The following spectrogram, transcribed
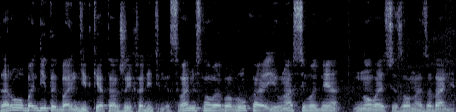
Здорово, бандиты, бандитки, а также их родители. С вами снова я, Бобруха, и у нас сегодня новое сезонное задание.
